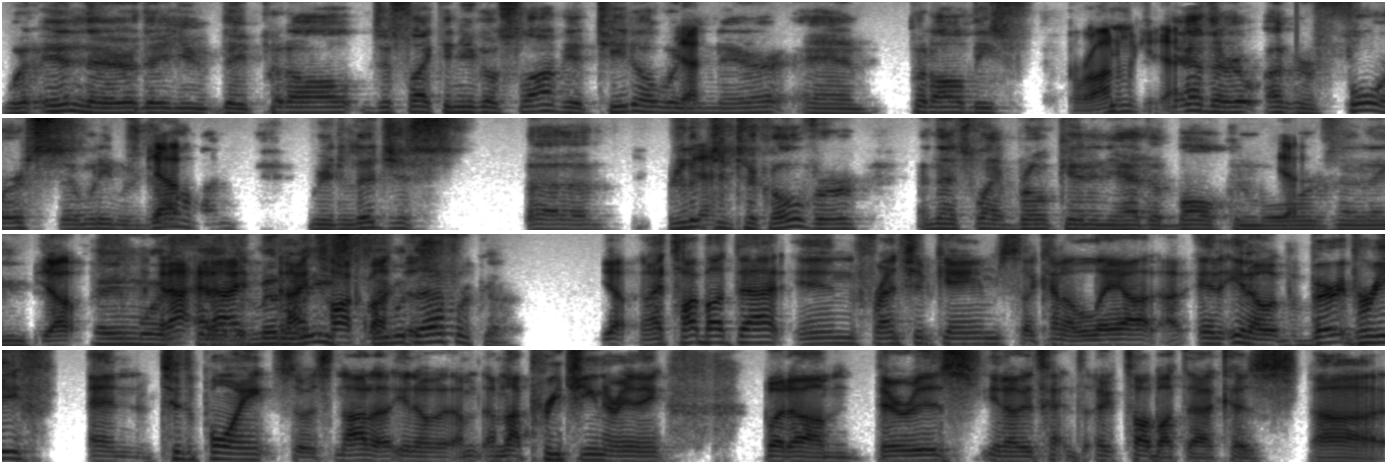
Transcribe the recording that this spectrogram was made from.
went in there, they you they put all just like in Yugoslavia, Tito went yep. in there and put all these together under force. And when he was yep. gone, religious uh religion took over. And that's why it broke in, and you had the Balkan Wars and everything. Yep. Same with and I, uh, the Middle East. Same with this. Africa. Yep. And I talk about that in friendship games. I kind of lay out, and you know, very brief and to the point. So it's not a, you know, I'm, I'm not preaching or anything, but um, there is, you know, it's, I talk about that because, uh,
